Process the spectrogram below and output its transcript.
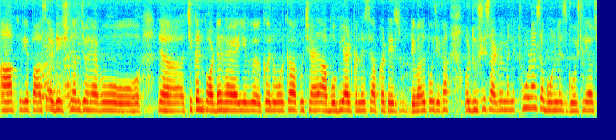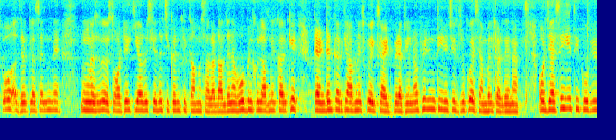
आपके पास एडिशनल एडिशनल जो है वो चिकन पाउडर है, ये कनौर का कुछ है, आप वो भी ऐड कर ले से आपका टेस्ट डेवलप हो जाएगा। और दूसरी साइड में मैंने थोड़ा सा बोनलेस गोश्त लिया, उसको अदरक लहसुन में सॉटे किया और उसके अंदर चिकन टिक्का मसाला डाल देना। वो बिल्कुल आपने करके टेंडर करके आपने इसको एक साइड पे रख लेना और फिर इन तीनों चीज़ों को असेंबल कर देना। और जैसे ये थिक होगी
